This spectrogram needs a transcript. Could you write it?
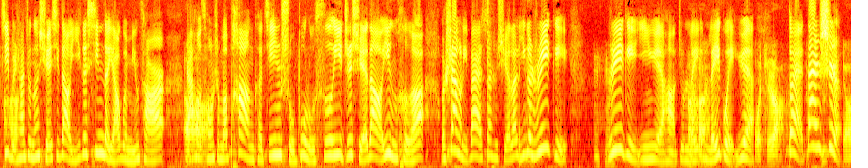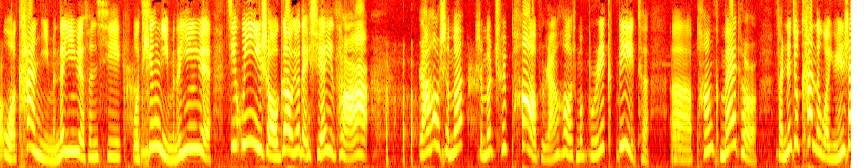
基本上就能学习到一个新的摇滚名词儿，然后从什么 punk、金属、布鲁斯一直学到硬核。我上个礼拜算是学了一个 reggae。Reggae 音乐哈，就雷啊雷鬼乐，我知道，对，但是我看你们的音乐分析，我听你们的音乐，几乎一首歌我就得学一词儿，然后什么什么 trip hop，然后什么 break beat，呃，punk metal，反正就看得我云山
